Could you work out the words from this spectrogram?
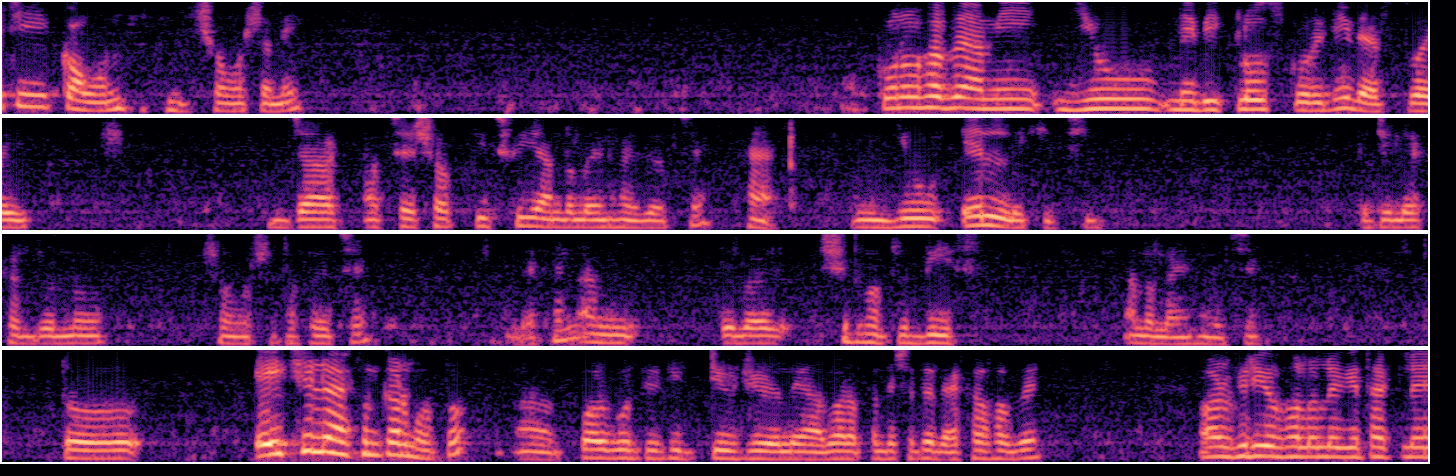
এটি কমন সমস্যা নেই। কোনোভাবে আমি ইউ মেবি ক্লোজ করিনি দ্যাটস ওয়াই যা আছে সব কিছুই আন্ডারলাইন হয়ে যাচ্ছে। হ্যাঁ আমি ইউ এল লিখেছি। এটি লেখার জন্য সমস্যাটা হয়েছে। দেখেন, আমি এবার শুধুমাত্র দিস আন্ডারলাইন হয়েছে। তো এই ছিল এখনকার মতো। পরবর্তী টিউটোরিয়ালে আবার আপনাদের সাথে দেখা হবে। আমার ভিডিও ভালো লেগে থাকলে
